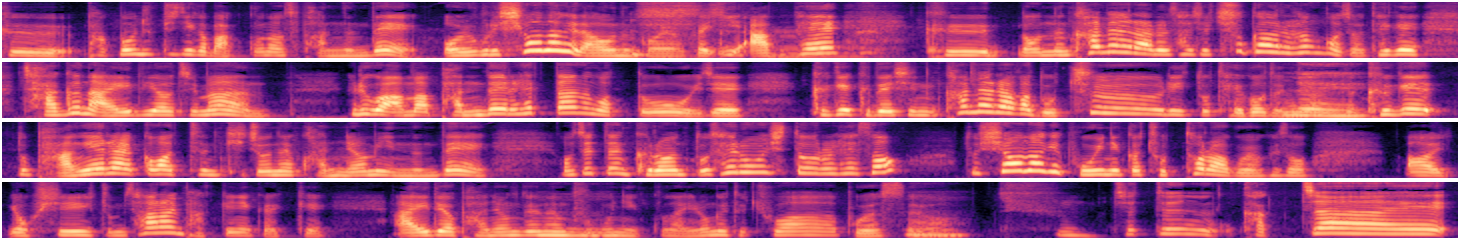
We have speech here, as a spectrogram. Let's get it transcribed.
그 박범주 PD가 맞고 나서 봤는데 얼굴이 시원하게 나오는 거예요. 그러니까 이 앞에 그 넣는 카메라를 사실 추가를 한 거죠. 되게 작은 아이디어지만 그리고 아마 반대를 했다는 것도 이제 그게 그 대신 카메라가 노출이 또 되거든요. 네. 그러니까 그게 또 방해를 할 것 같은 기존의 관념이 있는데 어쨌든 그런 또 새로운 시도를 해서 또 시원하게 보이니까 좋더라고요. 그래서 아 역시 좀 사람이 바뀌니까 이렇게 아이디어 반영되는 음. 부분이 있구나 이런 게 되게 좋아 보였어요. 음. 어쨌든 각자의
